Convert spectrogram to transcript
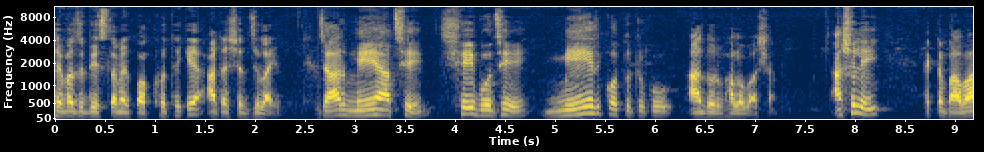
হেফাজতে ইসলামের পক্ষ থেকে আঠাশে জুলাই। যার মেয়ে আছে, সেই বোঝে মেয়ের কতটুকু আদর ভালোবাসা। আসলেই একটা বাবা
